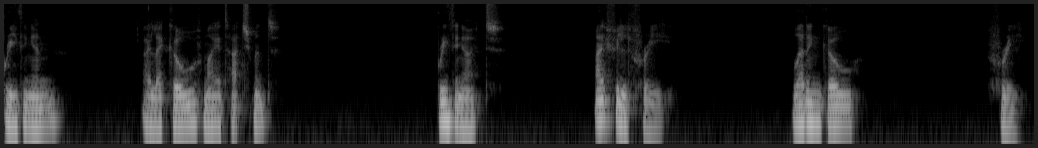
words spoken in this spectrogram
Breathing in, I let go of my attachment. Breathing out, I feel free. Letting go, free.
